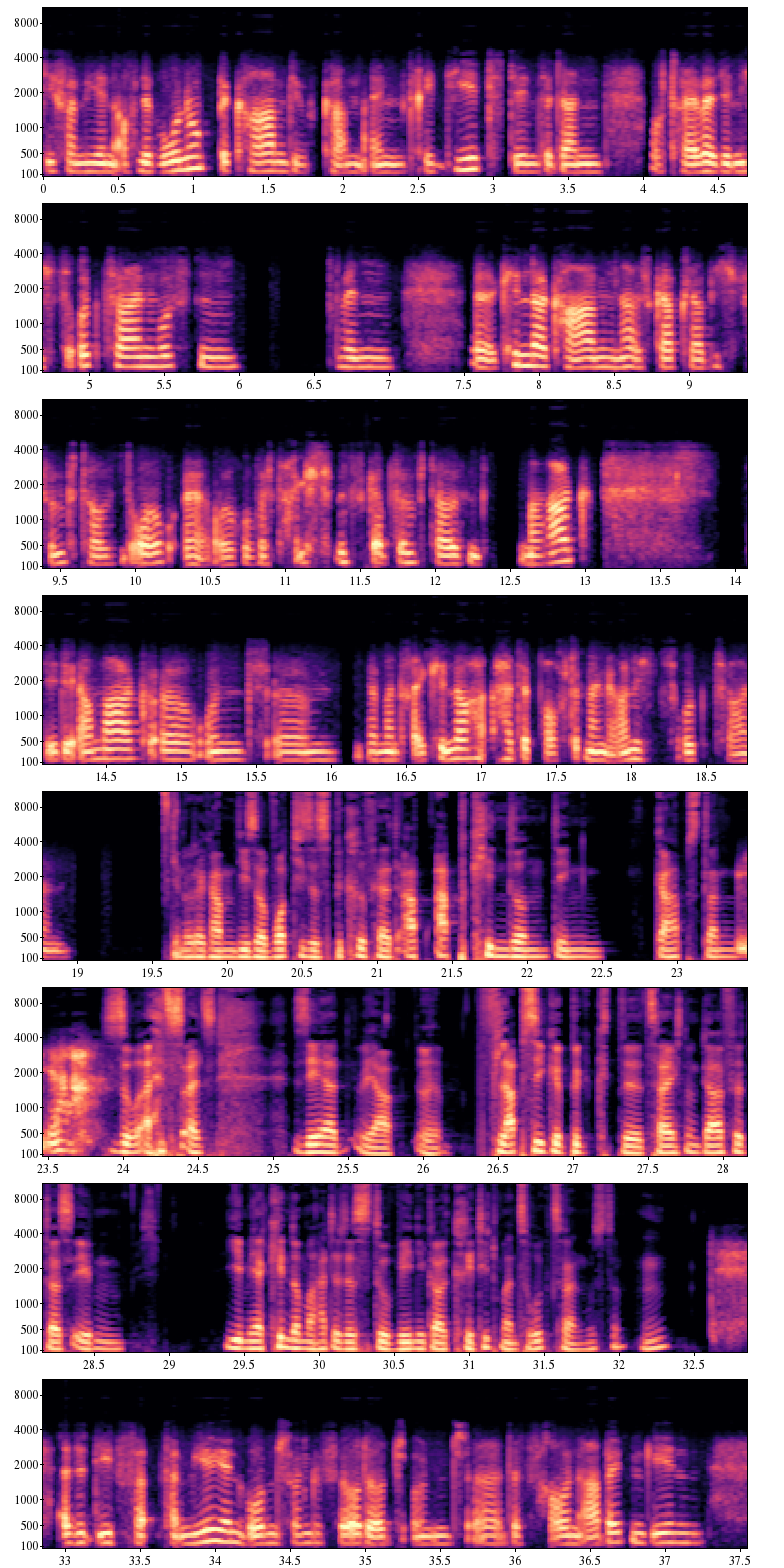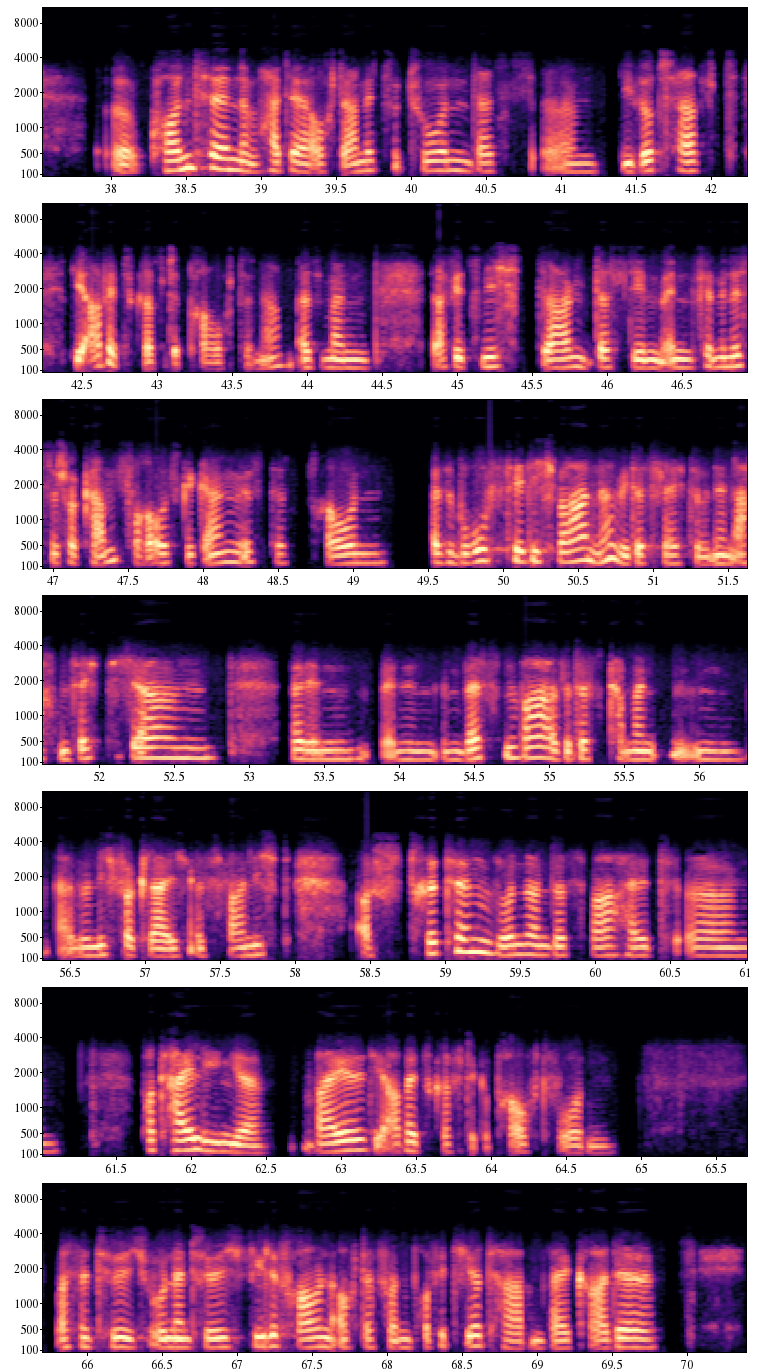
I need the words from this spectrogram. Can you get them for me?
die Familien auch eine Wohnung bekamen. Die bekamen einen Kredit, den sie dann auch teilweise nicht zurückzahlen mussten, wenn äh, Kinder kamen. Na, es gab, glaube ich, 5000 Euro, äh, Euro, was sage ich schon, es gab 5000 Mark. DDR-Mark äh, und ähm, wenn man drei Kinder hatte, brauchte man gar nichts zurückzahlen. Genau, da kam dieser Wort, dieses Begriff halt ab, abkindern, den gab es dann ja. so als, als sehr ja, äh, flapsige Be Bezeichnung dafür, dass eben je mehr Kinder man hatte, desto weniger Kredit man zurückzahlen musste. Hm? Also die Fa Familien wurden schon gefördert und äh, dass Frauen arbeiten gehen äh, konnten, hatte ja auch damit zu tun, dass ähm, die Wirtschaft die Arbeitskräfte brauchte. Ne? Also man darf jetzt nicht sagen, dass dem ein feministischer Kampf vorausgegangen ist, dass Frauen also berufstätig waren, ne, wie das vielleicht so in den 68 Jahren bei den, bei den im Westen war. Also das kann man mm, also nicht vergleichen. Es war nicht erstritten, sondern das war halt ähm, Parteilinie, weil die Arbeitskräfte gebraucht wurden. Was natürlich, wo natürlich viele Frauen auch davon profitiert haben, weil gerade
